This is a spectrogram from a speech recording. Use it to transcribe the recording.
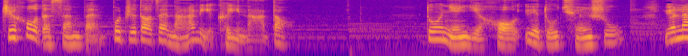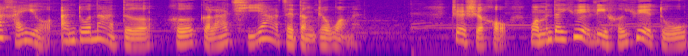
之后的三本不知道在哪里可以拿到。多年以后阅读全书，原来还有安多纳德和格拉齐亚在等着我们。这时候，我们的阅历和阅读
